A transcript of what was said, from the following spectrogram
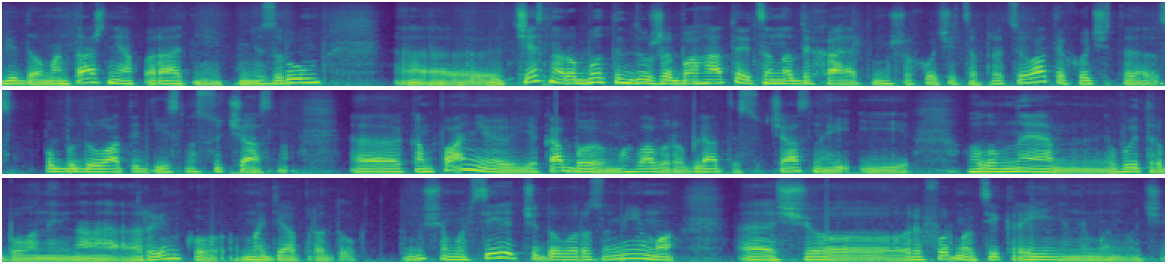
відеомонтажні апаратні, ньюзрум. Е, Чесно, роботи дуже багато і це надихає, тому що хочеться працювати, хочеться побудувати дійсно сучасну е, компанію, яка б могла виробляти сучасний і головне витребуваний на ринку медіапродукт. Тому що ми всі чудово розуміємо, е, що реформи в цій країні неминучі.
